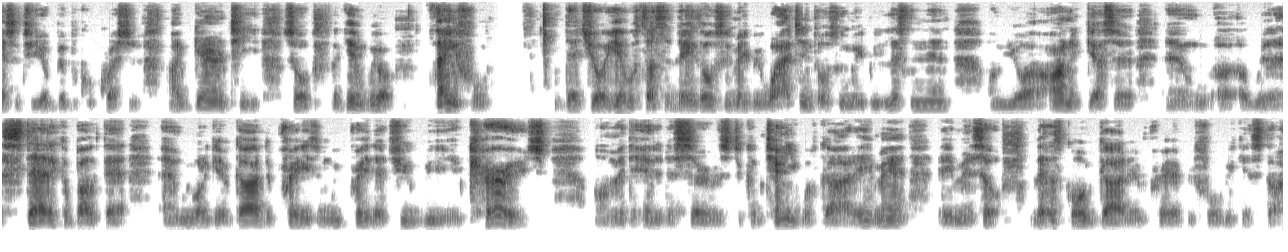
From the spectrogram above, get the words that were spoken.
answer to your biblical question. I guarantee. So again, we are thankful that you're here with us today. Those who may be watching, those who may be listening in, um, you are honored guests, and uh, we're ecstatic about that. And we want to give God the praise, and we pray that you be encouraged um, at the end of the service to continue with God. Amen. Amen. So let us go to God in prayer before we get started.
